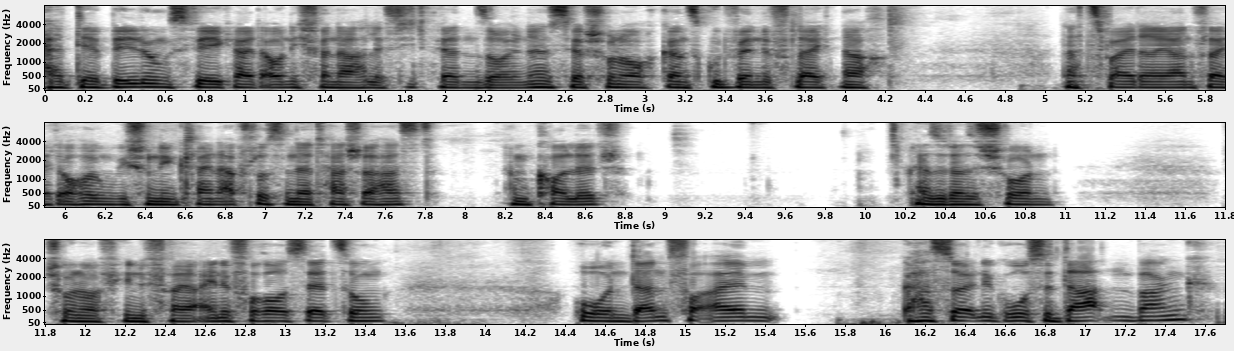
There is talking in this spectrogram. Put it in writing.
ja, der Bildungsweg halt auch nicht vernachlässigt werden soll. Ne? Ist ja schon auch ganz gut, wenn du vielleicht nach, nach zwei, drei Jahren vielleicht auch irgendwie schon den kleinen Abschluss in der Tasche hast am College. Also das ist schon, schon auf jeden Fall eine Voraussetzung. Und dann vor allem hast du halt eine große Datenbank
